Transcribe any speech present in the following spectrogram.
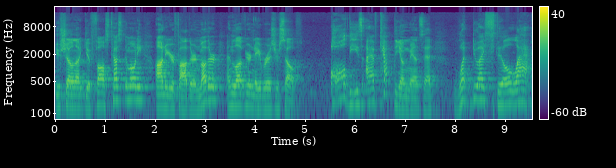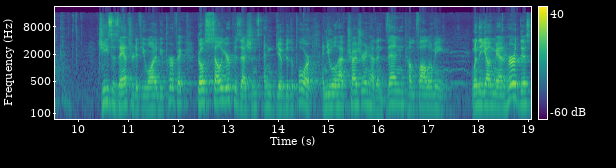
you shall not give false testimony, honor your father and mother, and love your neighbor as yourself. All these I have kept, the young man said. What do I still lack? Jesus answered, If you want to be perfect, go sell your possessions and give to the poor, and you will have treasure in heaven. Then come follow me. When the young man heard this,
